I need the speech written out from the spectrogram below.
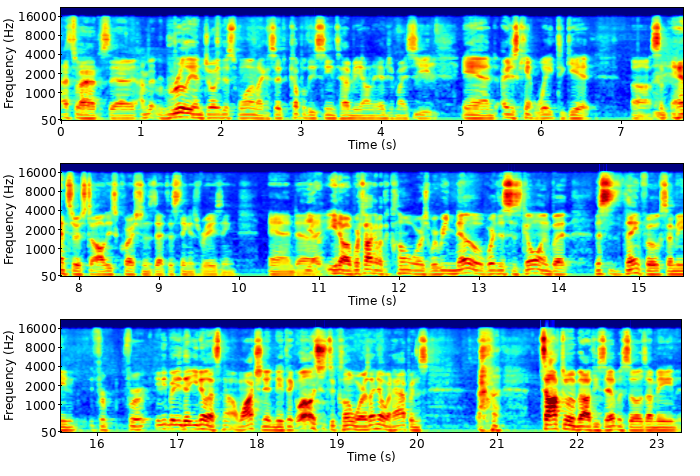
that's what I have to say. I, I really enjoyed this one. Like I said, a couple of these scenes had me on the edge of my seat, Mm-hmm. and I just can't wait to get uh, some answers to all these questions that this thing is raising. And uh, Yeah. you know, we're talking about the Clone Wars, where we know where this is going, but this is the thing, folks. I mean, for for anybody that you know that's not watching it and they think, well, it's just a Clone Wars. I know what happens. talk to them about these episodes. I mean,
